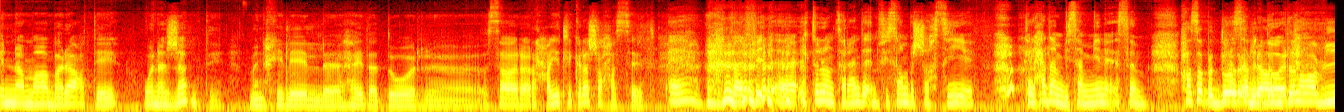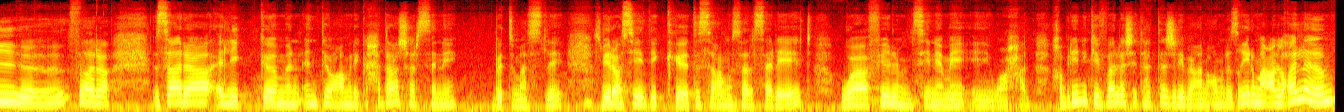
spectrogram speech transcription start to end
إنما برعتي ونجمتي من خلال هيدا الدور سارة. رح عيط لك رشا حسيت. إيه بتعرفي آه، قلت لهم صار عندي انفصام بالشخصية. كل حدا بيسميني اسم. حسب الدور حسب اللي الدور. عم تلعبيه سارة. سارة لك من أنت وعمرك 11 سنة بتمثلي. برصيدك تسع مسلسلات وفيلم سينمائي واحد. خبريني كيف بلشت هالتجربة عن عمر صغير مع العلم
